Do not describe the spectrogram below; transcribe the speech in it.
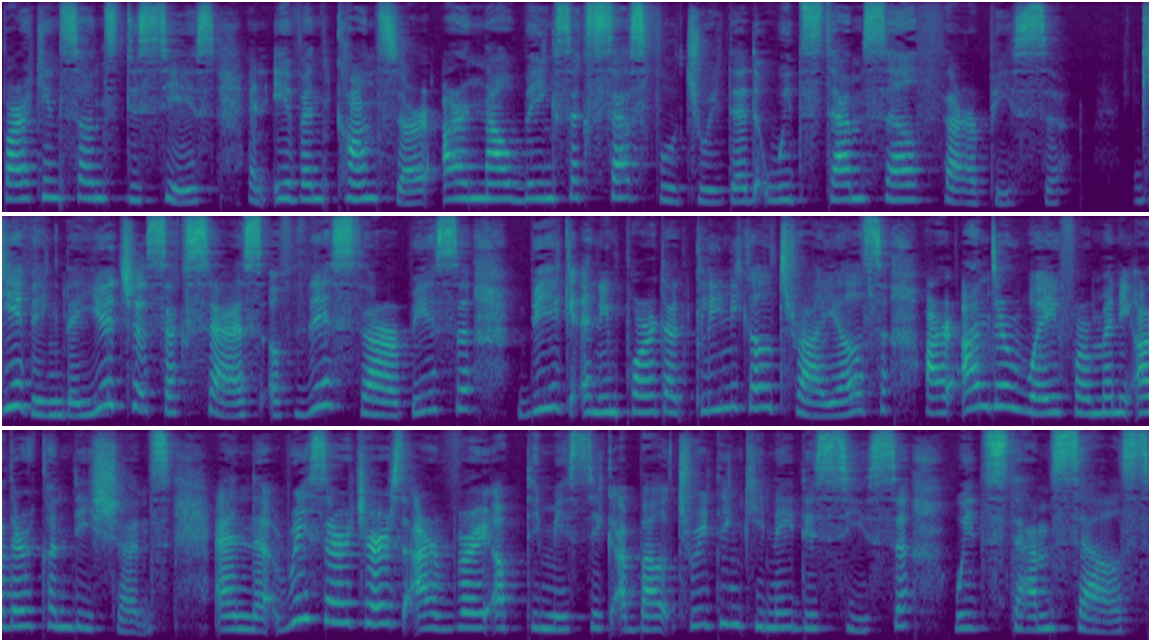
Parkinson's disease, and even cancer, are now being successfully treated with stem cell therapies. Giving the huge success of these therapies, big and important clinical trials are underway for many other conditions, and researchers are very optimistic about treating kidney disease with stem cells.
